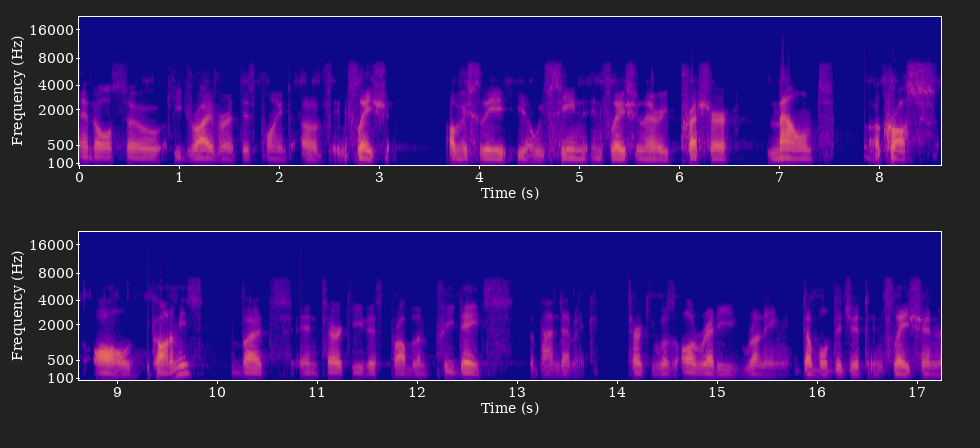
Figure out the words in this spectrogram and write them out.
and also key driver at this point of inflation. Obviously, you know, we've seen inflationary pressure mount across all economies, but in Turkey, this problem predates the pandemic. Turkey was already running double digit inflation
